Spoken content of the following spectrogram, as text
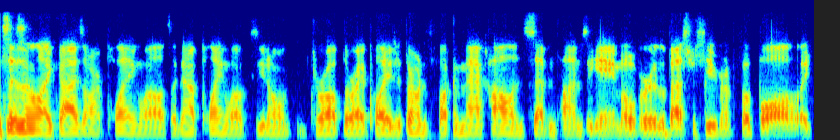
this isn't like guys aren't playing well. It's like they're not playing well because you don't draw up the right plays. You're throwing to fucking Mack Hollins seven times a game over the best receiver in football. Like,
